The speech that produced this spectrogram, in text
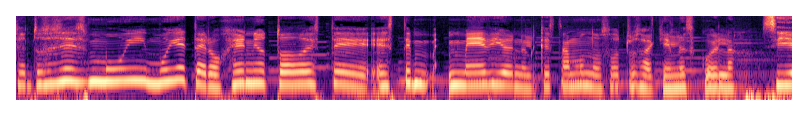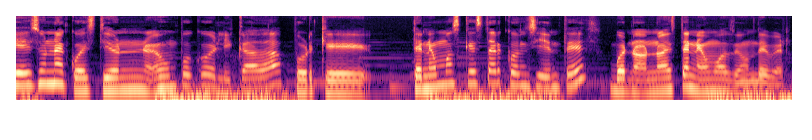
entonces es muy, muy heterogéneo todo este, este medio en el que estamos nosotros aquí en la escuela. Sí, es una cuestión un poco delicada porque tenemos que estar conscientes, bueno, no es tenemos de un deber,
